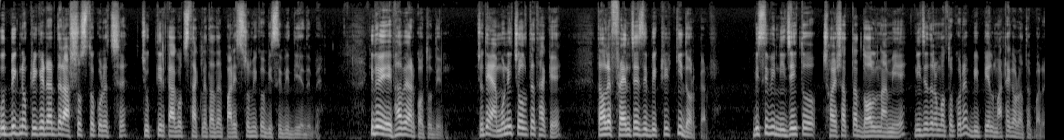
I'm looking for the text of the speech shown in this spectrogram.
উদ্বিগ্ন ক্রিকেটারদের আশ্বস্ত করেছে, চুক্তির কাগজ থাকলে তাদের পারিশ্রমিকও বিসিবি দিয়ে দেবে। কিন্তু এভাবে আর কতদিন? যদি এমনই চলতে থাকে, তাহলে ফ্র্যাঞ্চাইজি বিক্রির কি দরকার? বিসিবি নিজেই তো ছয় সাতটা দল নামিয়ে নিজেদের মতো করে বিপিএল মাঠে গড়াতে পারে।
